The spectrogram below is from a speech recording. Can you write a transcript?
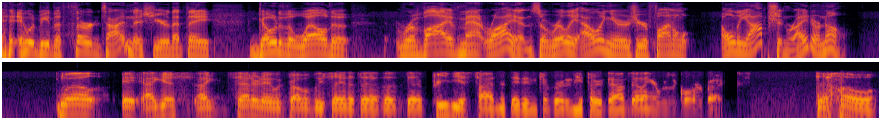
it would be the third time this year that they go to the well to revive Matt Ryan. So really, Ehlinger is your final only option, right, or no? Well, I guess I, Saturday would probably say that the, the the previous time that they didn't convert any third downs, Ehlinger was a quarterback. So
